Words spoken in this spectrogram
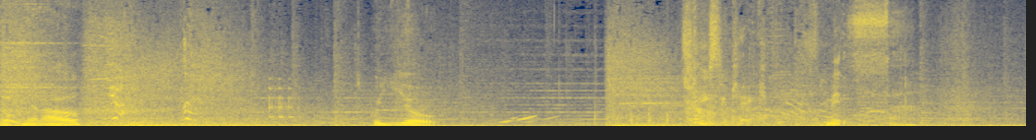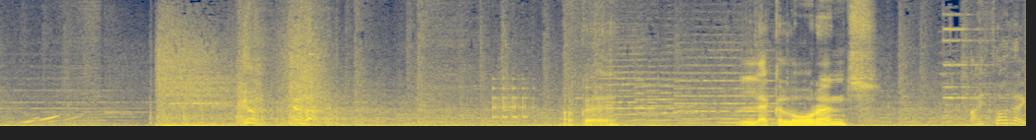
Nog meer auw. Oh, yo. Piece of cake. Mis. Lekker, Lorenz. I thought I.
